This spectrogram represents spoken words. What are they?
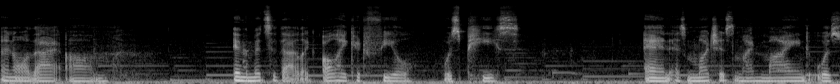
and all that, um in the midst of that, like all I could feel was peace. And as much as my mind was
